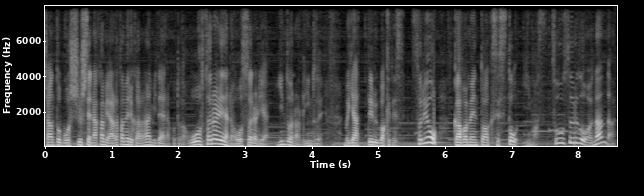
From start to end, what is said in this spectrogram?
ーちゃんと没収して中身改めるからなみたいなことが、オーストラリアならオーストラリア、インドならインドでやってるわけです。それをガバメントアクセスと言います。そうすると、なんだ？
